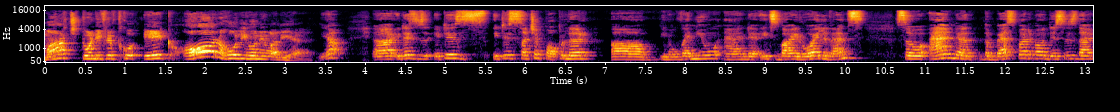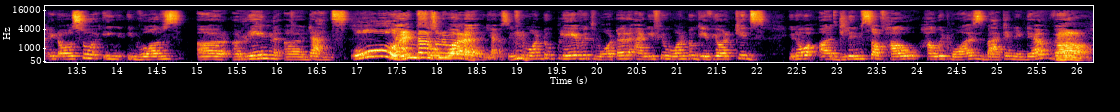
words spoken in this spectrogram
मार्च 25th को एक और होली होने वाली है Yeah, uh, it is. It is. It is such a popular, uh, you know, venue, and uh, it's by Royal Events. So, and uh, the best part about this is that it also in- involves uh, a rain uh, dance. Oh, Yeah, rain dance so होने वाला water, है Yes, if you want to play with water and if you want to give your kids, you know, a glimpse of how how it was back in India when हाँ.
